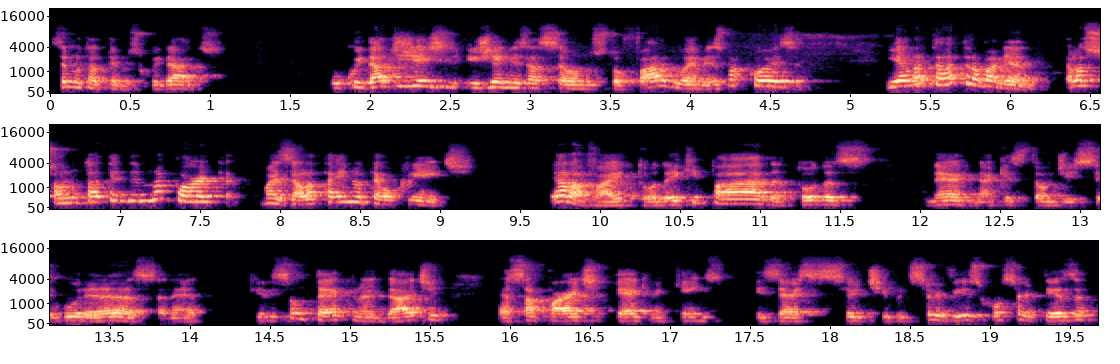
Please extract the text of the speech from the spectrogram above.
Você não está tendo os cuidados? O cuidado de higienização no estofado é a mesma coisa. E ela está trabalhando, ela só não está atendendo na porta, mas ela está indo até o cliente. Ela vai toda equipada, todas né, na questão de segurança, né, que eles são técnicos, na verdade, essa parte técnica, quem exerce esse tipo de serviço, com certeza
